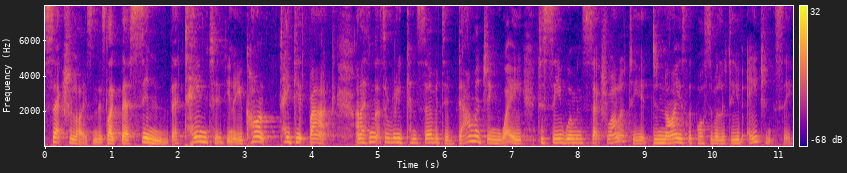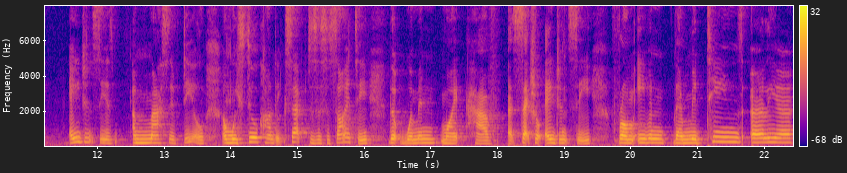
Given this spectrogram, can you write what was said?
sexualized. And it's like they're sinned, they're tainted, you know, you can't take it back. And I think that's a really conservative, damaging way to see women's sexuality. It denies the possibility of agency. Agency is a massive deal and we still can't accept as a society that women might have a sexual agency from even their mid-teens earlier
